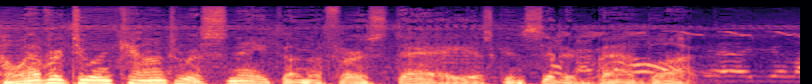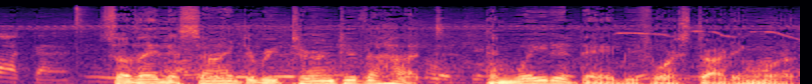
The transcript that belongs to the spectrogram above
However, to encounter a snake on the first day is considered bad luck. So they decide to return to the hut and wait a day before starting work.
